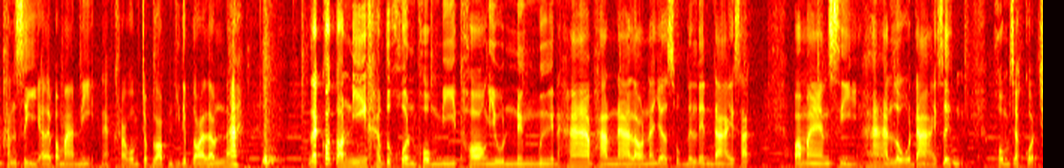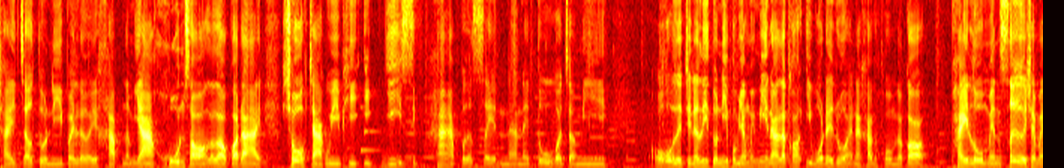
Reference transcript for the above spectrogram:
3,400อะไรประมาณนี้นะครับผมจบรอบเป็นที่เรียบร้อยแล้วนะและก็ตอนนี้ครับทุกคนผมมีทองอยู่ 15,000 นะ เราน่าจะสุ่มเล่นๆได้สัก ประมาณ 4-5 โลได้ ซึ่งผมจะกดใช้เจ้าตัวนี้ไปเลยครับ น้ำยาคูณ 2 แล้วเราก็ได้โชคจาก VP อีก 25%นะในตู้ก็จะมี โอ้ Legendary ตัวนี้ผมยังไม่มีนะ แล้วก็ Evo ได้ด้วยนะครับผมแล้วก็ Pyromancer ใช่ไหม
